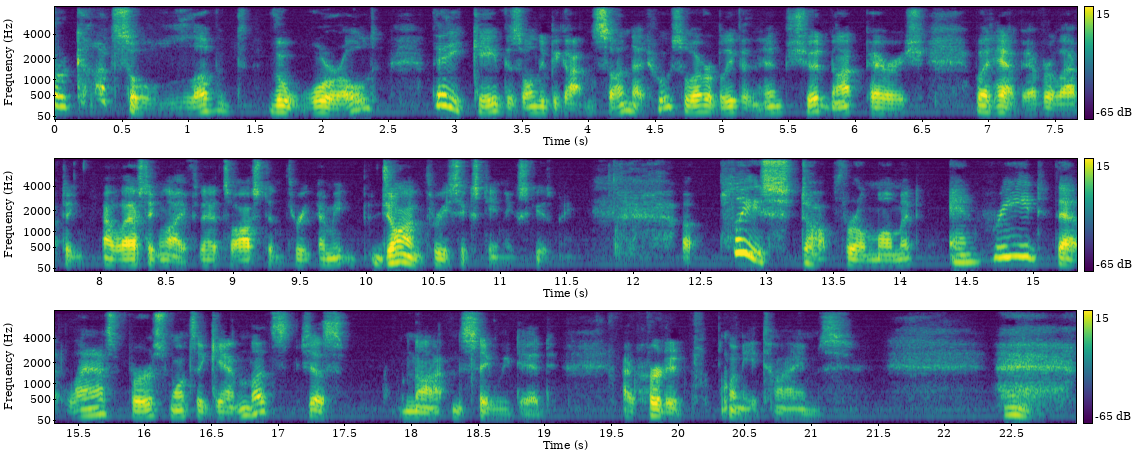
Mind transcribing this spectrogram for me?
For God so loved the world that he gave his only begotten Son, that whosoever believeth in him should not perish, but have everlasting, everlasting life. And that's Austin three. I mean John three sixteen. Excuse me. Uh, please stop for a moment and read that last verse once again. Let's just not and say we did. I've heard it plenty of times.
